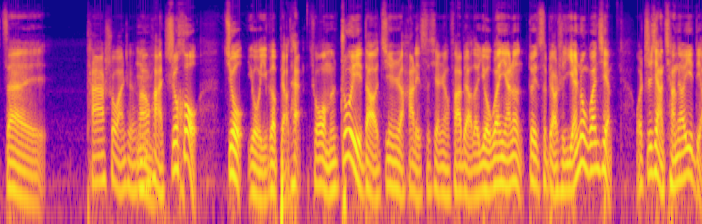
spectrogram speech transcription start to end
在。他说完这番话之后，就有一个表态，说我们注意到近日哈里斯先生发表的有关言论，对此表示严重关切。我只想强调一点，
